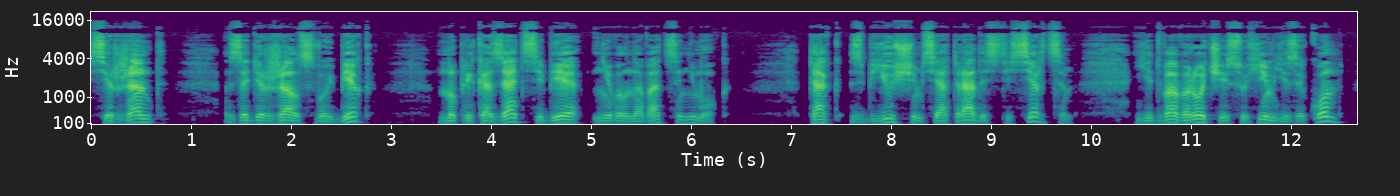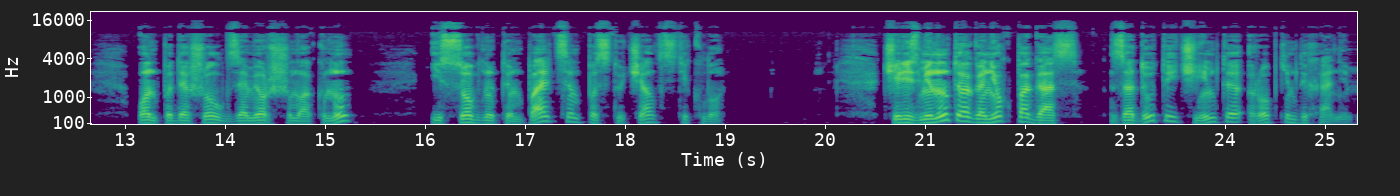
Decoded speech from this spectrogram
сержант задержал свой бег, но приказать себе не волноваться не мог. Так, с бьющимся от радости сердцем, едва ворочая сухим языком, он подошел к замерзшему окну и согнутым пальцем постучал в стекло. Через минуту огонек погас, задутый чьим-то робким дыханием.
